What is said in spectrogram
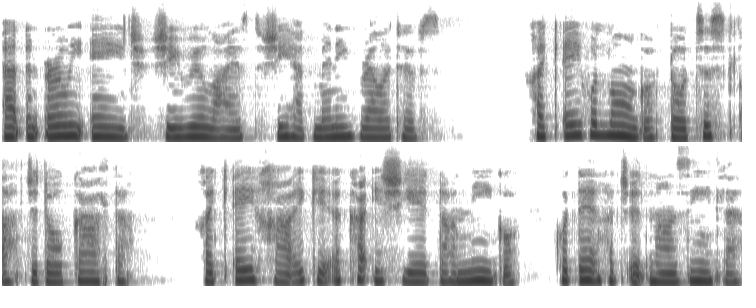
At an early age, she realized she had many relatives. Chaik e longo do tisla jido galta. Chaik e cha ike a ka ishie da nigo ko den hach it na zinla.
